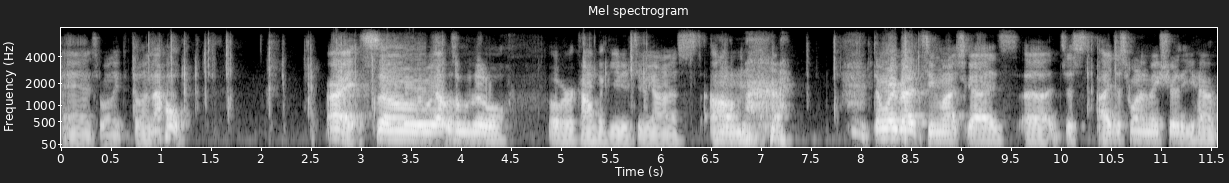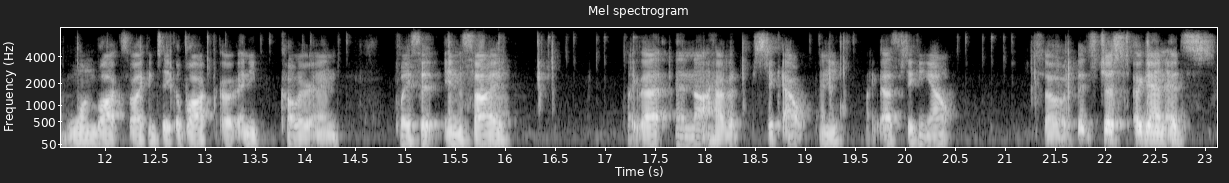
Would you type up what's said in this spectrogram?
and so we'll need to fill in that hole. Alright, so that was a little overcomplicated to be honest. Um, don't worry about it too much guys. Uh, just I just want to make sure that you have one block so I can take a block of any color and place it inside like that and not have it stick out any like that's sticking out. So it's just again it's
